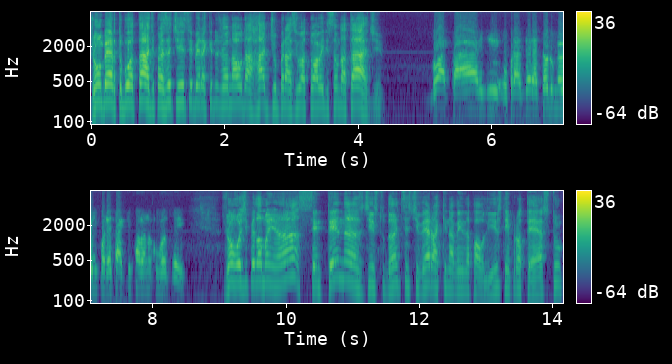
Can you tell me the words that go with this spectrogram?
João Humberto, boa tarde, prazer te receber aqui no Jornal da Rádio Brasil Atual, edição da tarde. Boa tarde, o prazer é todo meu de poder estar aqui falando com vocês. João, hoje pela manhã, centenas de estudantes estiveram aqui na Avenida Paulista em protesto,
